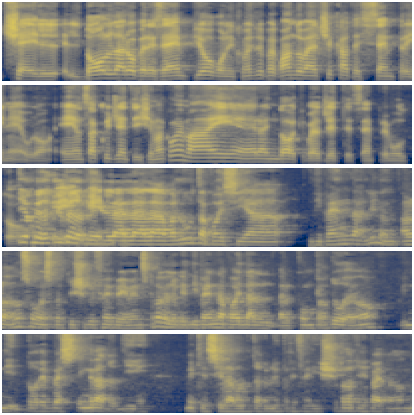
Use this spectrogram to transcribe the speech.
c'è il, il dollaro per esempio, con il poi quando vai al checkout è sempre in euro. E un sacco di gente dice ma come mai? Era in dollaro, che poi la gente è sempre molto... Io credo, io credo che la, la, la, valuta poi sia, dipenda, non, allora non sono un esperto di Shopify Payments, però credo che dipenda poi dal, dal compratore, no? Quindi dovrebbe essere in grado di mettersi la valuta che lui preferisce. Però ti ripeto, non,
